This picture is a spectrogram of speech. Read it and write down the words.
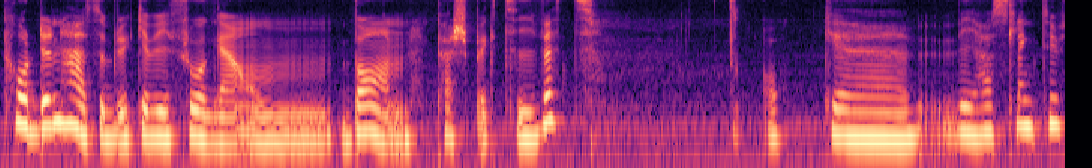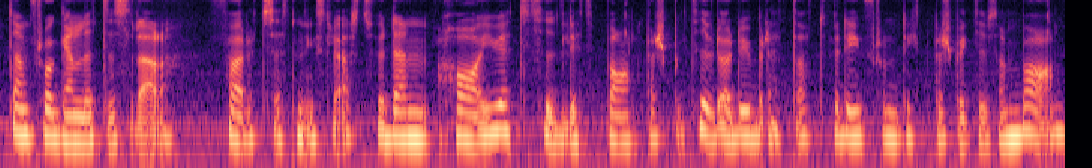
podden här så brukar vi fråga om barnperspektivet. Och eh, vi har slängt ut den frågan lite sådär förutsättningslöst. För den har ju ett tydligt barnperspektiv. Det har du berättat. För det är från ditt perspektiv som barn.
